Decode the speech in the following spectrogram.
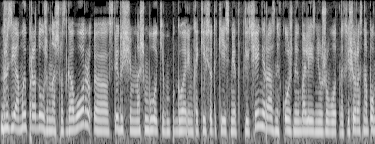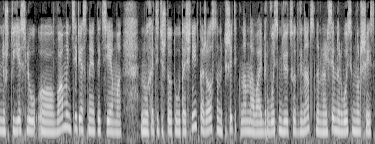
Друзья, мы продолжим наш разговор. Э, в следующем нашем блоке мы поговорим, какие все-таки есть методы лечения разных кожных болезней у животных. Еще раз напомню, что если э, вам интересна эта тема, вы хотите что-то уточнить, пожалуйста, напишите к нам на Viber 8 912 007 0806.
